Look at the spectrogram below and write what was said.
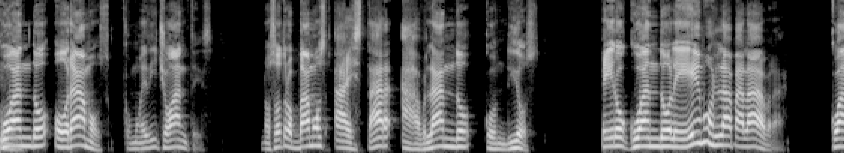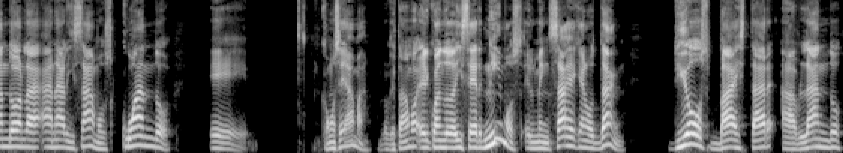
Cuando oramos, como he dicho antes, nosotros vamos a estar hablando con Dios. Pero cuando leemos la palabra, cuando la analizamos, cuando, eh, ¿cómo se llama? Lo que estábamos, cuando discernimos el mensaje que nos dan, Dios va a estar hablando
